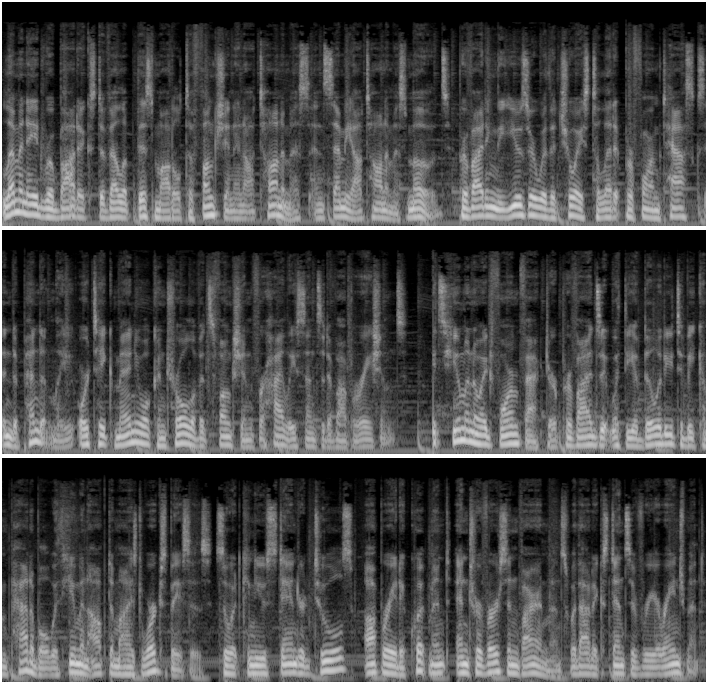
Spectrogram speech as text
Lemonade Robotics developed this model to function in autonomous and semi-autonomous modes, providing the user with a choice to let it perform tasks independently or take manual control of its function for highly sensitive operations. Its humanoid form factor provides it with the ability to be compatible with human-optimized workspaces, so it can use standard tools, operate equipment, and traverse environments without extensive rearrangement.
